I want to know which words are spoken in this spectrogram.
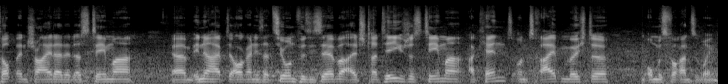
Top-Entscheider, der das Thema ähm, innerhalb der Organisation für sich selber als strategisches Thema erkennt und treiben möchte, um es voranzubringen.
